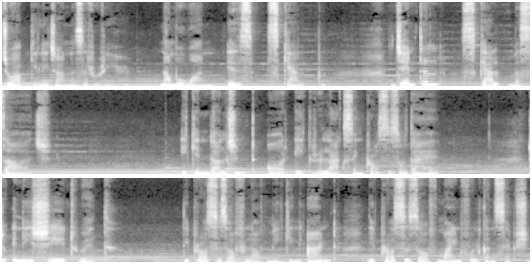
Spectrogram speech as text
जो आपके लिए जानना ज़रूरी है। Number one is scalp gentle scalp massage एक इंडल्जेंट और एक रिलैक्सिंग प्रोसेस होता है। To initiate with the process of love making and the process of mindful conception.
